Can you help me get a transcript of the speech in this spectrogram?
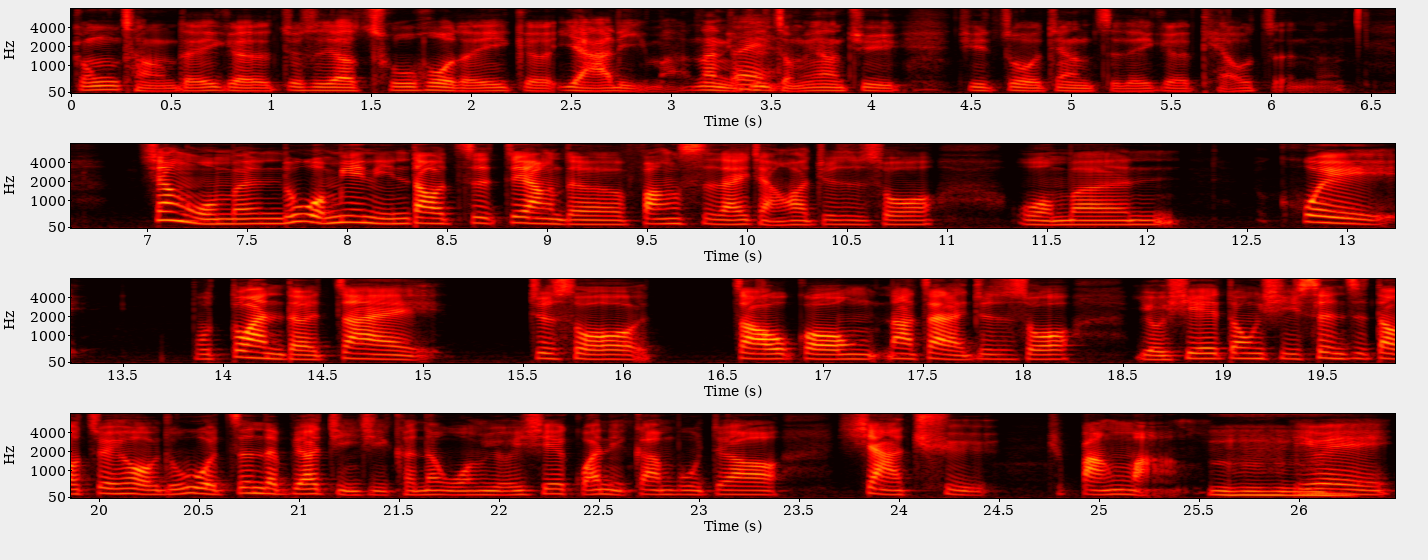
工厂的一个就是要出货的一个压力嘛。那你是怎么样去去做这样子的一个调整呢？像我们如果面临到这这样的方式来讲的话，就是说我们会不断的在就是说招工，那再来就是说有些东西甚至到最后，如果真的比较紧急，可能我们有一些管理干部都要下去。去帮忙，因为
